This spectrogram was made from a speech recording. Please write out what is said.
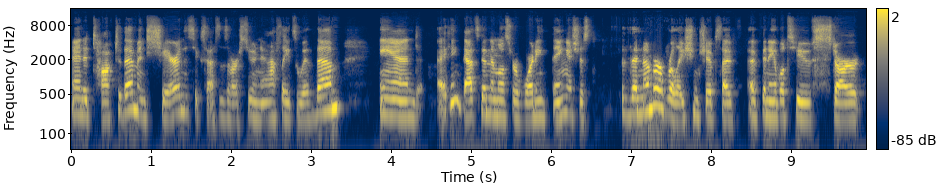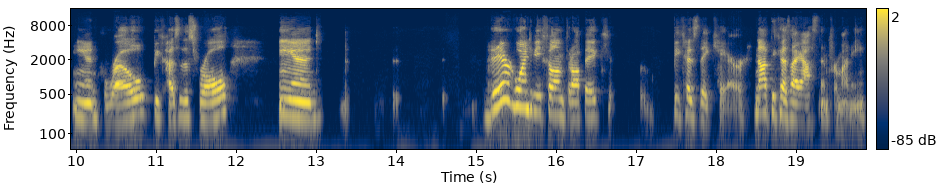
and to talk to them and share in the successes of our student athletes with them. And I think that's been the most rewarding thing. It's just the number of relationships I've, I've been able to start and grow because of this role. And they're going to be philanthropic because they care, not because I ask them for money.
